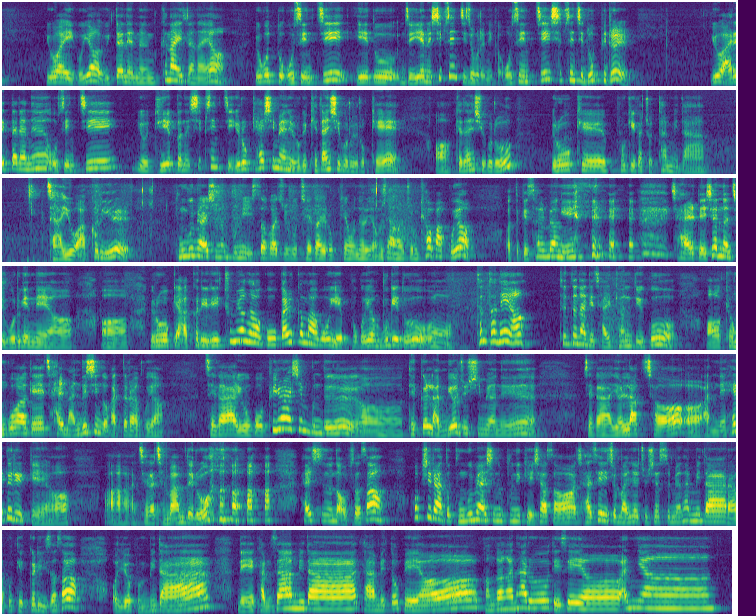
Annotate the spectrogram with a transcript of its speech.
요 아이고요. 윗단에는 큰 아이잖아요. 요것도 5cm, 얘도 이제 얘는 10cm죠. 그러니까 5cm, 10cm 높이를 요 아랫단에는 5cm, 요 뒤에 거는 10cm 이렇게 하시면 요게 계단식으로 이렇게 어, 계단식으로 이렇게 보기가 좋답니다. 자, 요 아크릴 궁금해 하시는 분이 있어가지고 제가 이렇게 오늘 영상을 좀 켜봤고요. 어떻게 설명이 잘 되셨는지 모르겠네요. 어, 요렇게 아크릴이 투명하고 깔끔하고 예쁘고요. 무게도 어, 튼튼해요. 튼튼하게 잘 견디고 어, 견고하게 잘 만드신 것 같더라고요. 제가 요거 필요하신 분들 어, 댓글 남겨주시면은 제가 연락처 어, 안내해 드릴게요. 아, 제가 제 마음대로 할 수는 없어서 혹시라도 궁금해 하시는 분이 계셔서 자세히 좀 알려주셨으면 합니다. 라고 댓글이 있어서 올려봅니다. 네, 감사합니다. 다음에 또 봬요. 건강한 하루 되세요. 안녕.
